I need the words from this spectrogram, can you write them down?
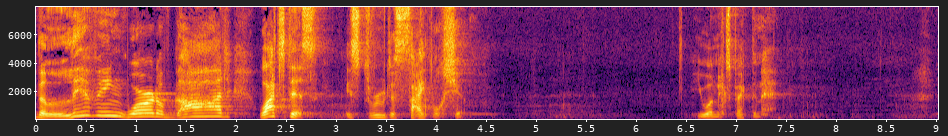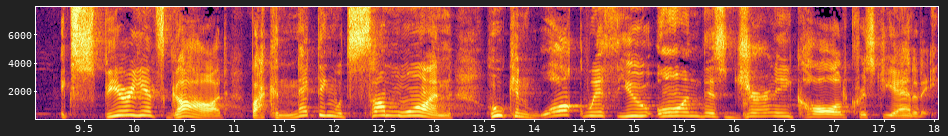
the living Word of God, watch this, is through discipleship. You weren't expecting that. Experience God by connecting with someone who can walk with you on this journey called Christianity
